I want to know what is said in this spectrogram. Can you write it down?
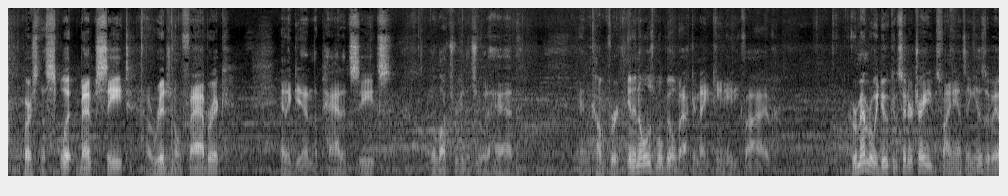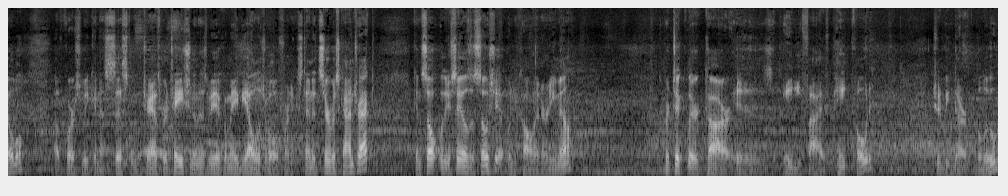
Of course, the split bench seat, original fabric, and again, the padded seats, the luxury that you would have had and comfort in an Oldsmobile back in 1985. Remember, we do consider trades financing is available. Of course, we can assist with the transportation, and this vehicle may be eligible for an extended service contract. Consult with your sales associate when you call in or email. This particular car is 85 paint code. Should be dark blue.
